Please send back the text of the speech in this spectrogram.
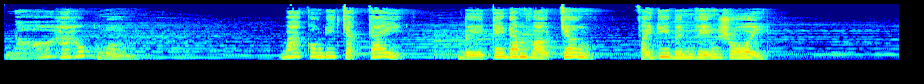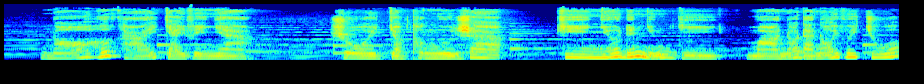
Nó há hốc mồm. Ba con đi chặt cây, bị cây đâm vào chân, phải đi bệnh viện rồi. Nó hớt hải chạy về nhà, rồi chợt thần người ra khi nhớ đến những gì mà nó đã nói với chúa.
